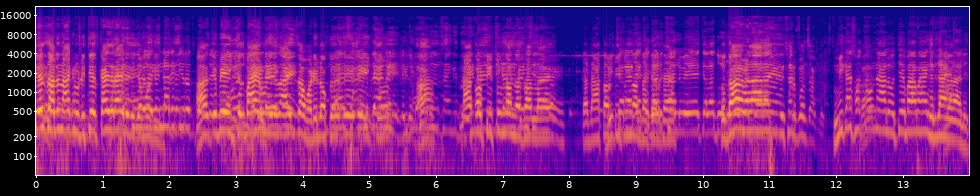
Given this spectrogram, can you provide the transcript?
तेच झालं ना आखरी तेच काय राहिले त्याच्यामध्ये हा. ते बेंच बाहेर आईचा वाडी लोक ते हा नाकावर टिचून धंदा चाललाय का नाकावर बिचारा टिकून धंदा त्याचं घर करताय? चालू आहे, त्याला तो दोन दहा रुपये वेळा देतात. आला सरपंच मी काय स्वतःहून आलो ते बा माझ्या घरी दहा वेळा आलेत.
